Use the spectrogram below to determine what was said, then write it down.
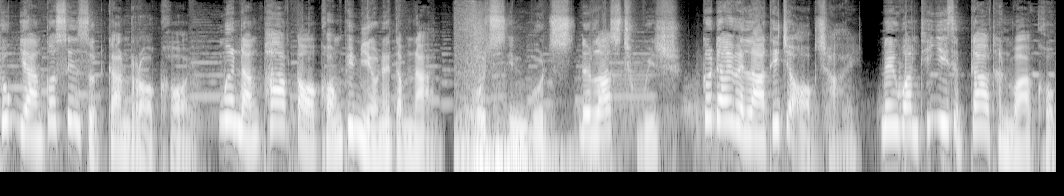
ทุกอย่างก็สิ้นสุดการรอคอย เมื่อหนังภาคต่อของพี่เหมียวในตำนาน Puss in Boots The Last Wish ก็ได้เวลาที่จะออกฉาย ในวันที่ 29 ธันวาคม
